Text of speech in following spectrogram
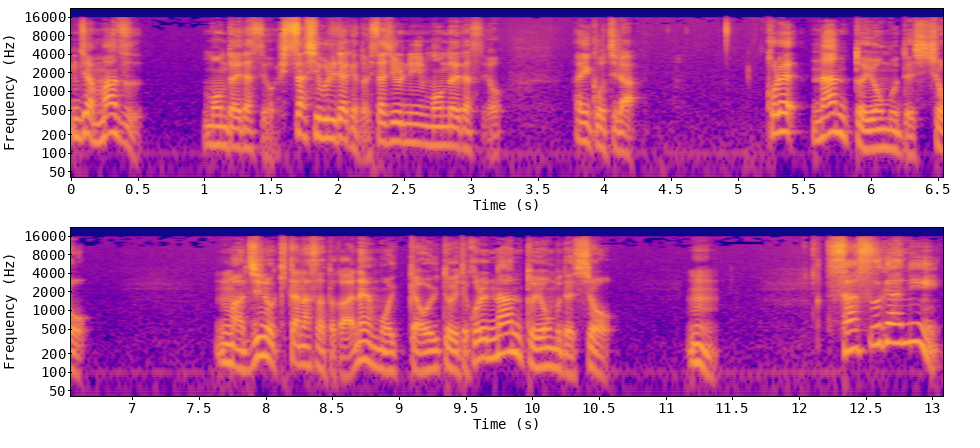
じゃあまず問題出すよ。久しぶりだけど、久しぶりに問題出すよ。はい、こちら。これ何と読むでしょうまあ字の汚さとかね、もう一回置いといて、これ何と読むでしょううん。さすがに、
